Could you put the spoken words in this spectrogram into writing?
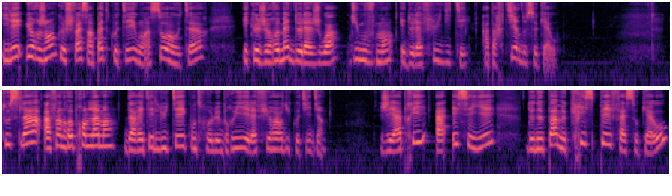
il est urgent que je fasse un pas de côté ou un saut en hauteur et que je remette de la joie, du mouvement et de la fluidité à partir de ce chaos. Tout cela afin de reprendre la main, d'arrêter de lutter contre le bruit et la fureur du quotidien. J'ai appris à essayer de ne pas me crisper face au chaos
